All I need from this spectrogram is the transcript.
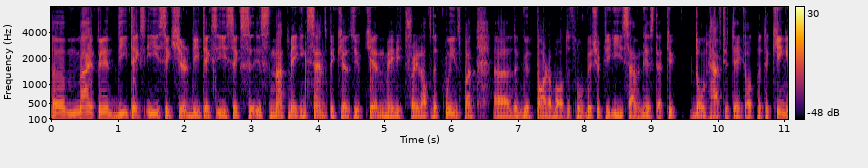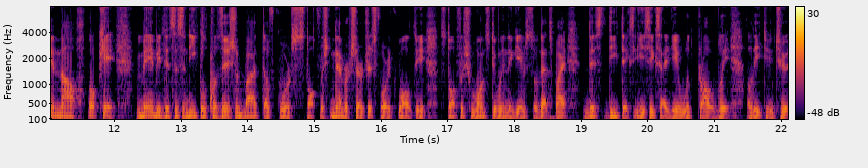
Um, my opinion d takes e6 here d takes e6 is not making sense because you can maybe trade off the queens but uh, the good part about this move bishop to e7 is that you don't have to take out with the king and now okay maybe this is an equal position but of course stockfish never searches for equality. Stockfish wants to win the game so that's why this d takes e6 idea would probably lead into a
